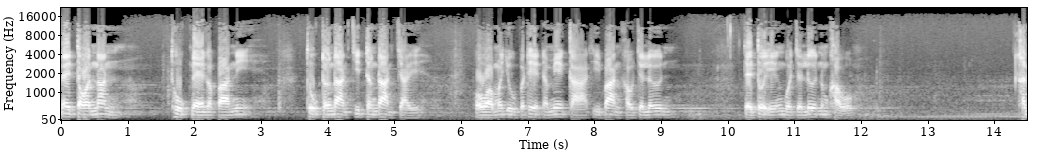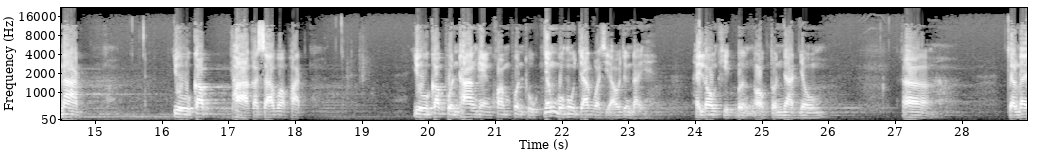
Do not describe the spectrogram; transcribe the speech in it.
ในตอนนั้นถูกแนกับปานนี้ ถูกทางด้านจิตทางด้านใจ เพราะว่ามาอยู่ประเทศอเมริกาที่บ้านเขาเจริญ แต่ตัวเองบ่เจริญน้ำเขา ขนาด อยู่กับผ่ากระสาวผัดอยู่กับผลทางแห่งความพ้นถูกยังบ่หูจักว่าสิเอาจังใดให้ลองคิดเบิ่งออกตนญาติโยมจังได้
